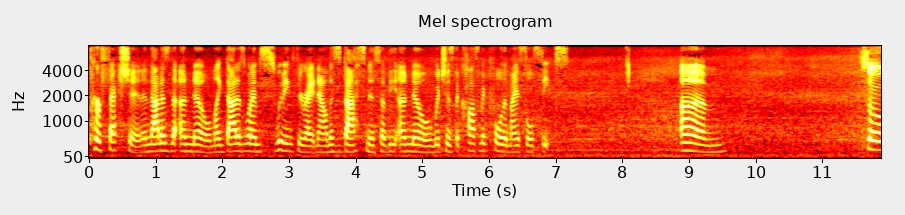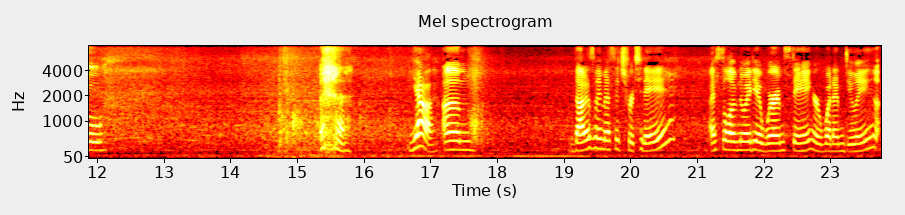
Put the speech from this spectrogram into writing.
perfection and that is the unknown. Like that is what i'm swimming through right now this vastness of the unknown which is the cosmic pool that my soul seeks. Um so yeah um that is my message for today I still have no idea where I'm staying or what I'm doing.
